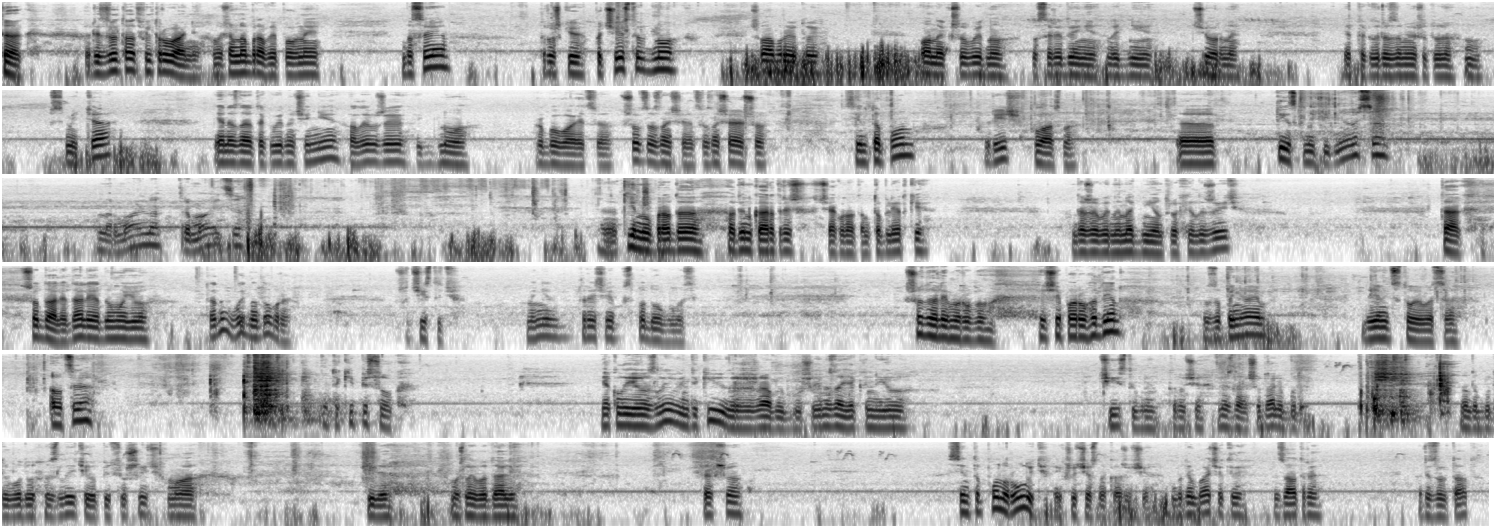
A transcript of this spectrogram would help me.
Так, результат фільтрування. В общем, набрав я повний басейн, трошки почистив дно шваброю той. Вон, якщо видно, посередині на дні чорне. Я так зрозумів, що тут сміття. Я не знаю, так видно чи ні, але вже дно пробивається. Що це означає? Це означає, що синтепон річ класна. Е, тиск не піднявся. Нормально, тримається. Е, Кинув, правда, один картридж, чи як воно там, таблетки. Даже видно на дні він трохи лежить. Так, що далі? Далі я думаю, та ну видно добре, що чистить. Мені, до речі, сподобалось. Що далі ми робимо? Ще пару годин зупиняємо, даємо відстоюватися. А оце такий пісок. Я коли його злив, він такий ржавий був, що я не знаю, як він його чистив, блін. Коротше, не знаю, що далі буде. Треба буде воду злити, його підсушити, ма піде, можливо, далі. Так що синтепон рулить, якщо чесно кажучи. Будемо бачити завтра результат.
